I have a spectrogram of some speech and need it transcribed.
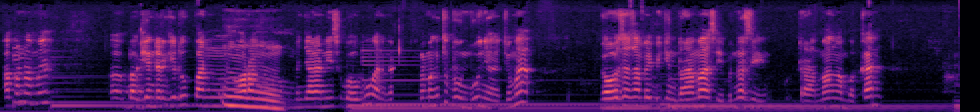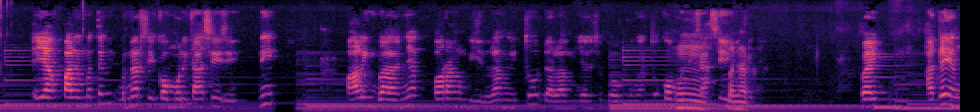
apa namanya Eh, bagian dari kehidupan hmm. orang menjalani sebuah hubungan kan. Memang itu bumbunya cuma gak usah sampai bikin drama sih bener sih. Drama ngambekan yang paling penting bener sih komunikasi sih. Ini paling banyak orang bilang itu dalam menjalani sebuah hubungan tuh komunikasi. hmm, bener baik ada yang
